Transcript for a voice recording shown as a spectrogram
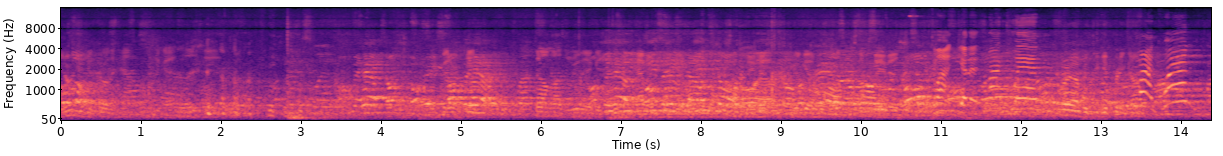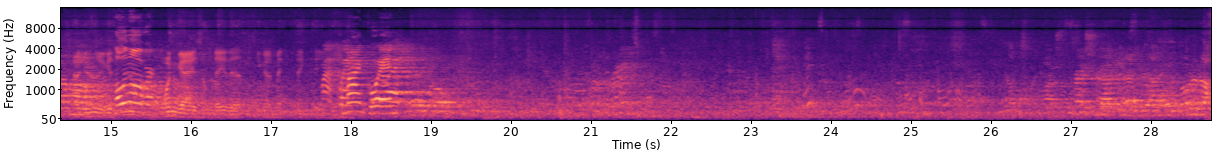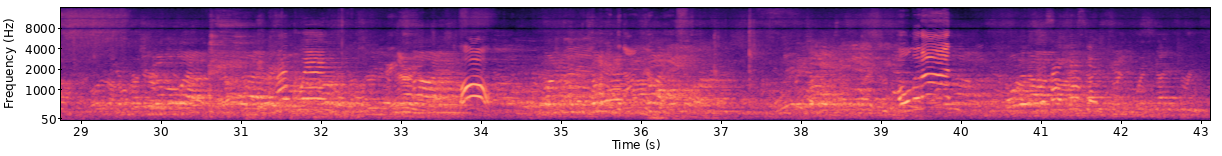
know you can throw the hat the guy that they Tell them not to do that because you can have it. You get home, some Come on, get it. Come on, Quinn. Yeah, but you get pretty Come on, Quinn. Now, usually get Pull him over. one guy someday that you're gonna make think that. Come on, Quinn. Pressure out of there. Load it up. Load it up. Pressure. Come on, Quinn. There you go. Oh! Get down there. Hold it on. Quinn, you got your three. Nice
